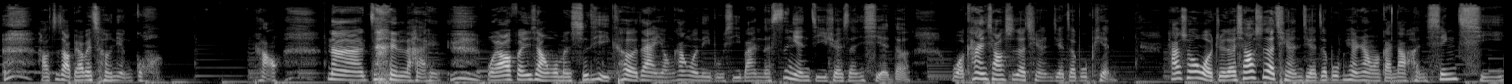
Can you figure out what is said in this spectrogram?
好，至少不要被车碾过。好，那再来，我要分享我们实体课在永康文理补习班的四年级学生写的。我看《消失的情人节》这部片，他说：“我觉得《消失的情人节》这部片让我感到很新奇，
